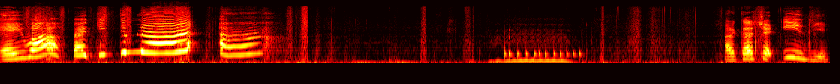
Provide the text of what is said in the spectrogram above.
Eyvah ben gittim lan. Aa. Arkadaşlar iyi izleyin.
